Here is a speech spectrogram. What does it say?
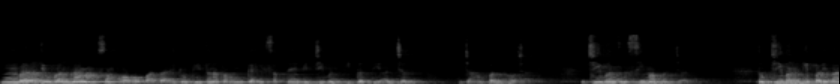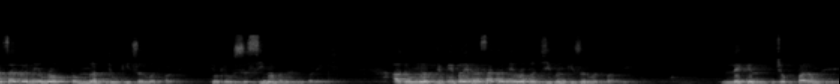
मृत्यु का नाम संभव हो पाता है, क्योंकि इतना तो हम कह ही सकते हैं कि जीवन की गति हलचल जहाँ बंद हो जाती जीवन से सीमा बन जाती तो जीवन की परिभाषा करनी हो तो मृत्यु की ज़रूरत पड़ती क्योंकि उससे सीमा बनानी पड़ेगी। अगर मृत्यु की परिभाषा करनी हो तो जीवन की ज़रूरत पड़ती लेकिन जो परम है,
